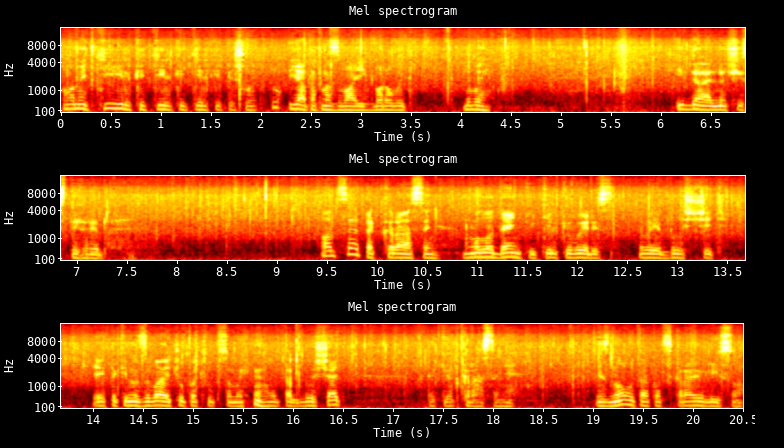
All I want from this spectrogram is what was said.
Вони тільки-тільки-тільки пішли. Ну, я так називаю їх боровик. Диви. Ідеально чистий гриб. Оце так красень. Молоденький, тільки виріс. Диви, блищить. Я їх таки називаю чупа-чупсами. От так блищать. Такі от красені. І знову так от з краю лісу.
